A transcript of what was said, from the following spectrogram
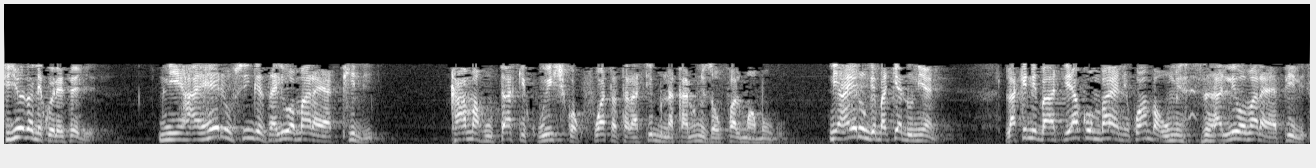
sijui hata nikuelezeje. Ni haheri usingezaliwa mara ya pili kama hutaki kuishi kwa kufuata taratibu na kanuni za ufalme wa mungu. Ni haheri ungebakia duniani lakini bahati yako mbaya ni kwamba umezaliwa mara ya pili.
